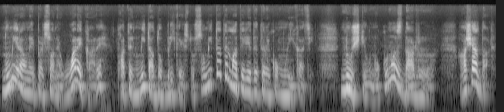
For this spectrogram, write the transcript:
numirea unei persoane oarecare, poate numită Dobrică, este o somitate în materie de telecomunicații. Nu știu, nu cunosc, dar așadar,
